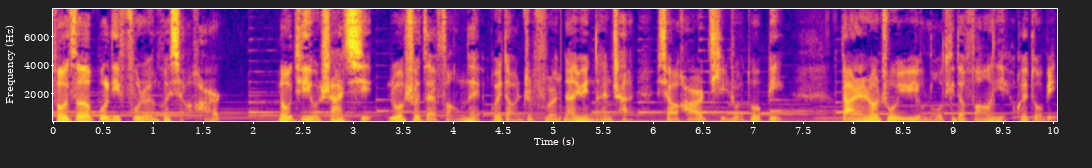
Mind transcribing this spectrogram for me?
否则不利妇人和小孩儿。楼梯有煞气，若设在房内，会导致妇人难孕难产，小孩体弱多病。大人若住于有楼梯的房，也会多病。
